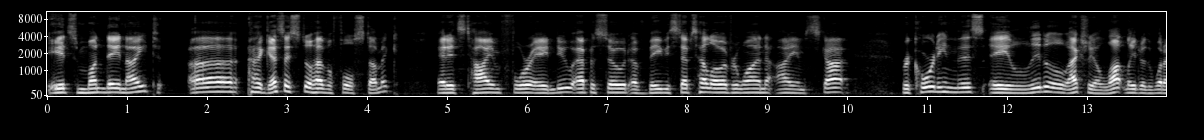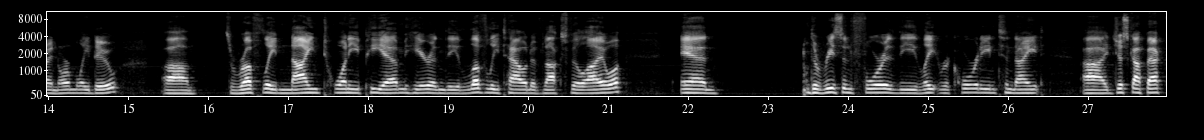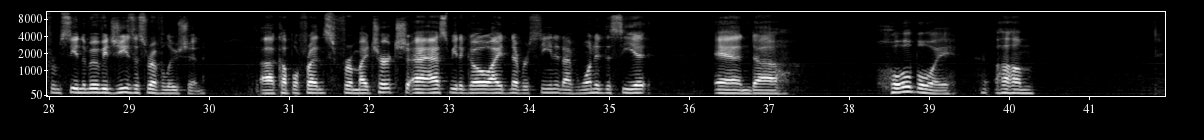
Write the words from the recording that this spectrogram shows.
It's Monday night. Uh, I guess I still have a full stomach, and it's time for a new episode of Baby Steps. Hello, everyone. I am Scott, recording this a little, actually, a lot later than what I normally do. Um, it's roughly 9:20 p.m. here in the lovely town of Knoxville, Iowa, and the reason for the late recording tonight I just got back from seeing the movie Jesus Revolution. a couple friends from my church asked me to go. I had never seen it. I've wanted to see it, and uh, oh boy, um,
